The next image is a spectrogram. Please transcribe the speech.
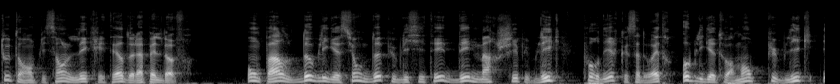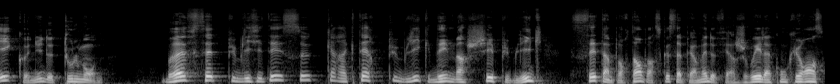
tout en remplissant les critères de l'appel d'offres. On parle d'obligation de publicité des marchés publics pour dire que ça doit être obligatoirement public et connu de tout le monde. Bref, cette publicité, ce caractère public des marchés publics, c'est important parce que ça permet de faire jouer la concurrence.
